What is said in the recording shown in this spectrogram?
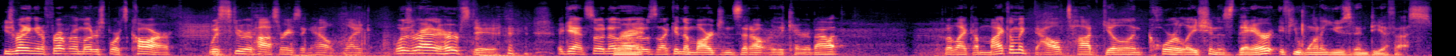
He's running in a front row motorsports car with Stewart Haas Racing help. Like, what does Riley Herbst do? Again, so another one Right. of those like in the margins that I don't really care about. But like a Michael McDowell, Todd Gilliland correlation is there if you want to use it in DFS.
